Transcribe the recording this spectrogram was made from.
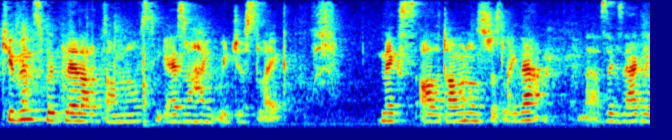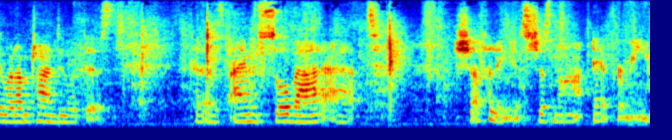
Cubans, we play a lot of dominoes. You guys know how we just like mix all the dominoes just like that. That's exactly what I'm trying to do with this because I'm so bad at shuffling. It's just not it for me.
